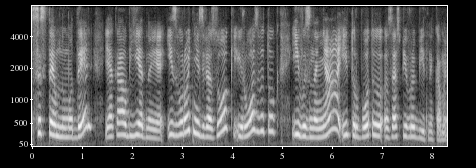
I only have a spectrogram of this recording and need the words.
системну модель, яка об'єднує і зворотній зв'язок, і розвиток, і визнання, і турботу за співробітниками.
